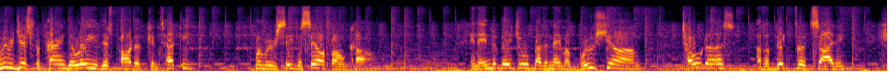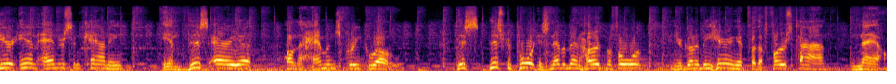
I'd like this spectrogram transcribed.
We were just preparing to leave this part of Kentucky when we received a cell phone call. An individual by the name of Bruce Young told us of a Bigfoot sighting here in Anderson County in this area on the Hammonds Creek Road. This, this report has never been heard before, and you're going to be hearing it for the first time now.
